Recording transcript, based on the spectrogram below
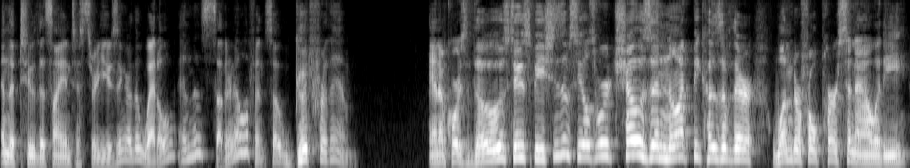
And the two that scientists are using are the Weddell and the southern elephant. So good for them. And of course, those two species of seals were chosen not because of their wonderful personality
